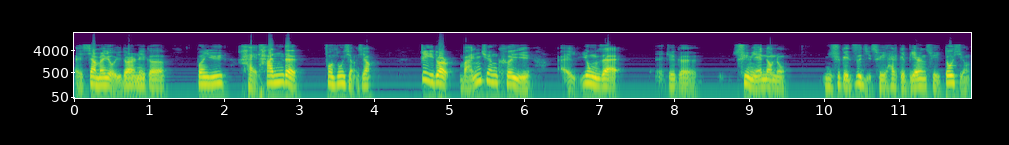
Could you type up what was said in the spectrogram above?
哎，下面有一段那个关于海滩的放松想象，这一段完全可以哎用在这个催眠当中，你是给自己催还是给别人催都行，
